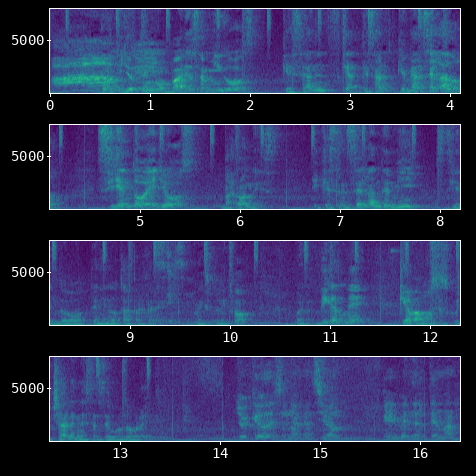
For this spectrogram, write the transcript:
Ah, Porque yo tengo varios amigos que, se han, que, que se han- que me han celado, siendo ellos varones, y que se encelan de mí siendo, teniendo otra preferencia. Sí, sí. ¿Me explico? Bueno, díganme qué vamos a escuchar en este segundo break. Yo quiero decir una canción que viene el tema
